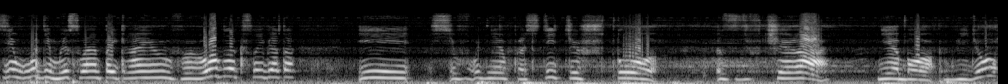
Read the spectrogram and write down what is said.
сегодня мы с вами поиграем в Roblox, ребята. И сегодня, простите, что вчера не было видео.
